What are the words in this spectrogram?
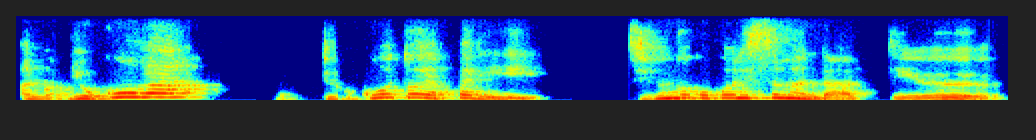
あの、旅行はうん、旅行とやっぱり自分がここに住むんだっていう、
